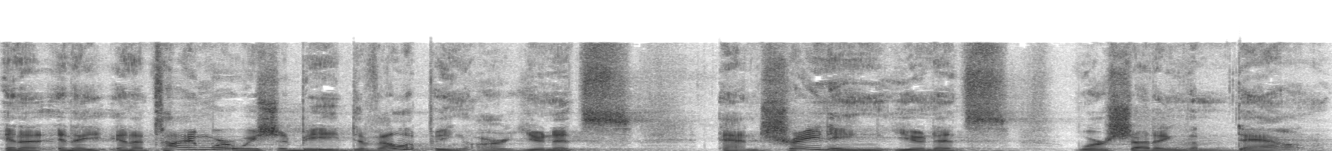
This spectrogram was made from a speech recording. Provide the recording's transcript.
in a, in a, in a time where we should be developing our units and training units, we're shutting them down.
